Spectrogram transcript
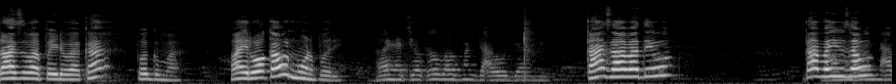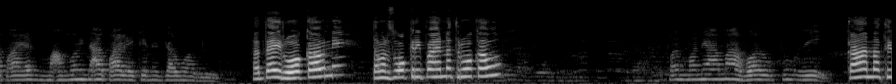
ત્રાસવા પડવા કા? પગમાં. હા રોકાવો ને મોણ પરી. કાં જવા દેવું? કાં વયું જાવું? ના પાડે મામો ના પાડે કે ને જાવું આગળ. હતા રોકાવ નહીં? તમારી છોકરી પાસે નથી રોકાવું? પણ મને આમાં વળતું નથી કાં નથી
